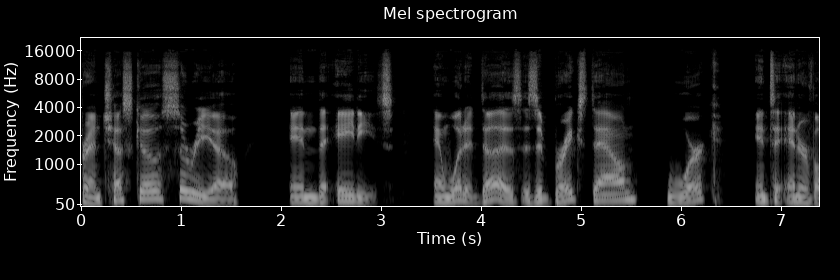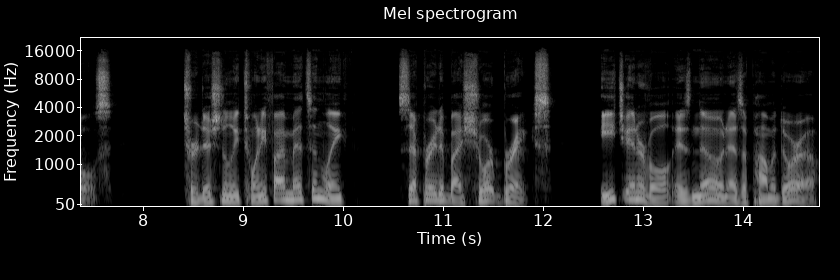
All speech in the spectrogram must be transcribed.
Francesco Cirillo in the 80s. And what it does is it breaks down work into intervals, traditionally 25 minutes in length, separated by short breaks. Each interval is known as a pomodoro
